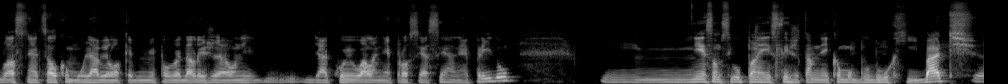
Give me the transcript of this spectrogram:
vlastne aj celkom uľavilo, keby mi povedali, že oni ďakujú, ale neprosia si a neprídu. Mm, nie som si úplne istý, že tam niekomu budú chýbať. E,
